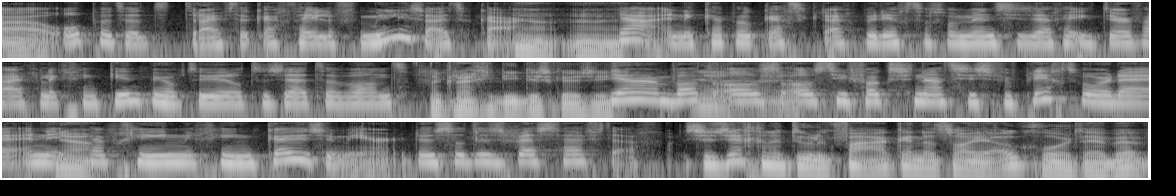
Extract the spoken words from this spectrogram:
uh, op? Het, het, drijft ook echt hele families uit elkaar. Ja, ja, ja. ja, en ik heb ook echt, ik krijg berichten van mensen die zeggen... ik durf eigenlijk geen kind meer op de wereld te zetten, want... Dan krijg je die discussie. Ja, wat Ja, als, ja. als die vaccinaties verplicht worden... en ik Ja. heb geen, geen keuze meer. Dus dat is best heftig. Ze zeggen natuurlijk vaak, en dat zal je ook gehoord hebben...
